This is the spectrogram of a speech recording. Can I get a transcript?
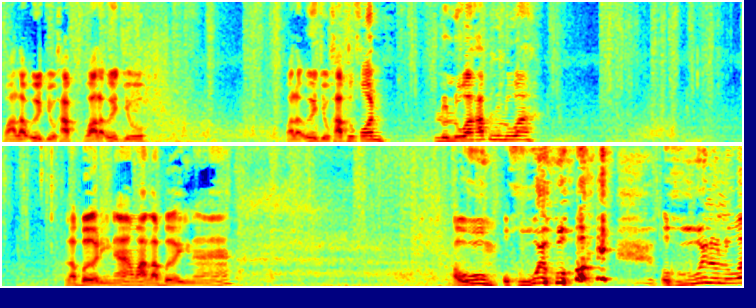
หวานเราอึดอยู่ครับหวานเราอึดอยู่หวานเราอึดอยู่ครับ ทุกคนรัวๆครับรัวๆระเบิดอีกนะหวานระเบิดอีกนะอุ้มโอ้โหโอ้โหโอ้โหรัว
